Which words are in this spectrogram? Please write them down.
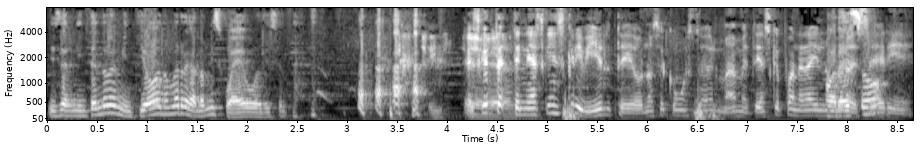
dice, el Nintendo me mintió, no me regaló mis juegos, dice el Es que te- tenías que inscribirte o no sé cómo está el mame. Tenías que poner ahí el número eso- de serie.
